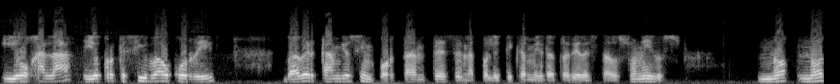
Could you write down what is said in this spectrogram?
y ojalá, yo creo que sí va a ocurrir, va a haber cambios importantes en la política migratoria de Estados Unidos. No, no,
